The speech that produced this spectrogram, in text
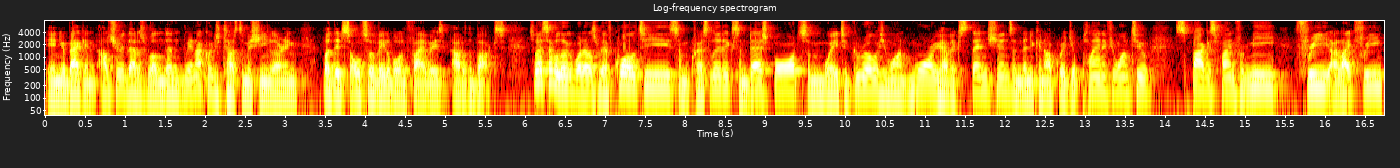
in your backend. I'll show you that as well. And then we're not going to touch the machine learning, but it's also available in Firebase out of the box. So let's have a look at what else we have. Quality, some Crashlytics, some dashboard, some way to grow if you want more. You have extensions and then you can upgrade your plan if you want to. Spark is fine for me. Free, I like free.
